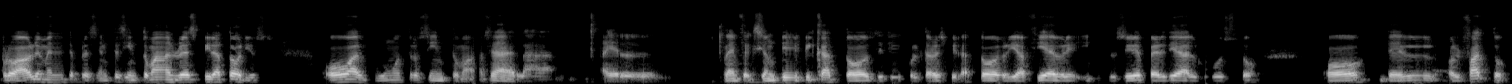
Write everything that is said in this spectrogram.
probablemente presente síntomas respiratorios o algún otro síntoma. O sea, el, la infección típica, tos, dificultad respiratoria, fiebre, inclusive pérdida del gusto o del olfato.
